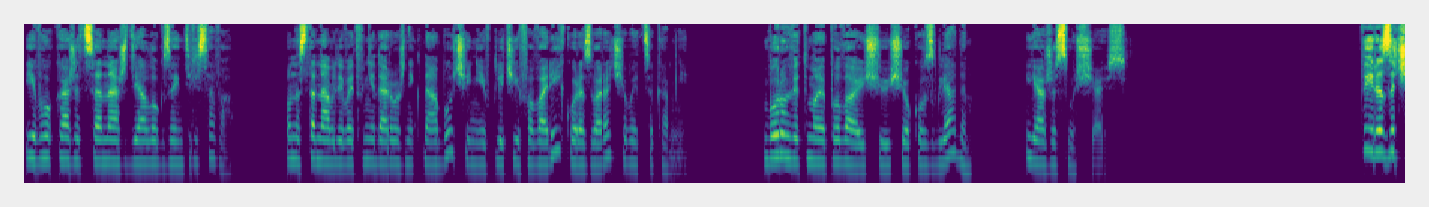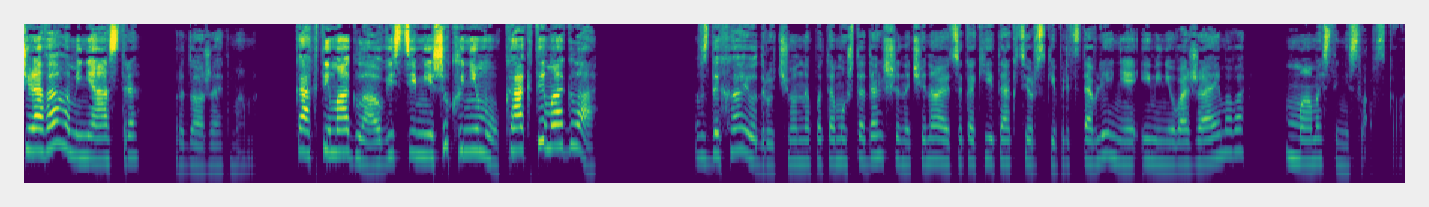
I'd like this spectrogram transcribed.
Его, кажется, наш диалог заинтересовал. Он останавливает внедорожник на обочине и, включив аварийку, разворачивается ко мне. Буровит мою пылающую щеку взглядом. Я же смущаюсь. «Ты разочаровала меня, Астра», — продолжает мама. Как ты могла увести Мишу к нему? Как ты могла? Вздыхаю удрученно, потому что дальше начинаются какие-то актерские представления имени уважаемого мамы Станиславского.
